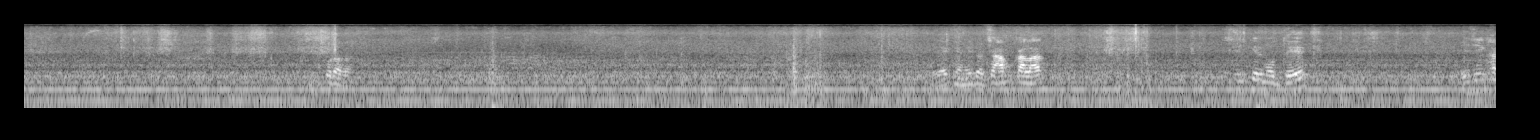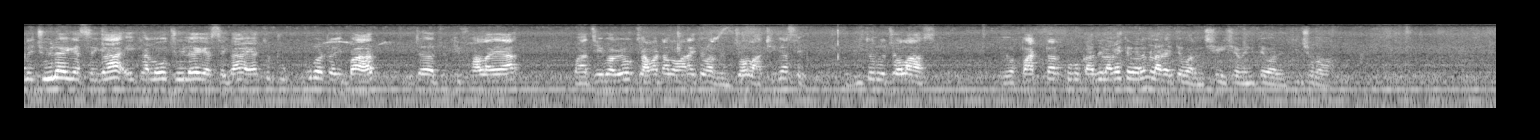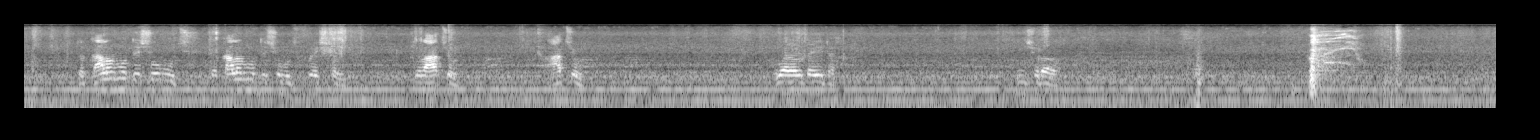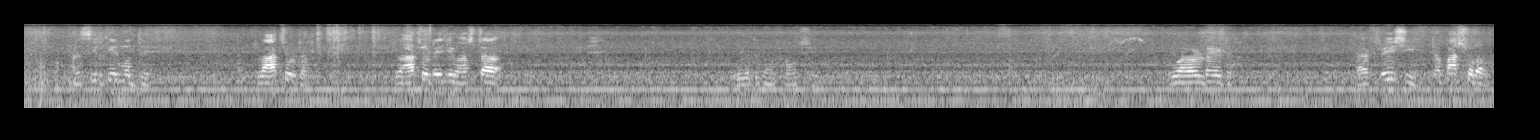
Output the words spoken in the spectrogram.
টাকা দেখেন এটা জাম কালার সিল্কের মধ্যে এই যে এখানে জুলাই গেছে গা এখানেও জুলাই গেছে গা এতটুকু পুরোটাই বাদ এটা যদি ফালায়া বা যেভাবে হোক জামাটা বানাইতে পারবেন জলা ঠিক আছে ভিতরে জলা আছে এবার পাটটার কোনো কাজে লাগাইতে পারেন লাগাইতে পারেন, সেই হিসাবে নিতে পারেন, তিনশো টাকা। তো কালোর মধ্যে সবুজ, তো কালোর মধ্যে সবুজ ফ্রেশ হবে তো আঁচল আঁচল। ওভারঅলটা এটা তিনশো টাকা। আর সিল্কের মধ্যে আঁচলটা। আঁচলটা যে ভাঁজটা, এগুলোতে কোনো সমস্যা নেই। ওভারঅলটা এটা। হ্যাঁ ফ্রেশই এটা পাঁচশো টাকা।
